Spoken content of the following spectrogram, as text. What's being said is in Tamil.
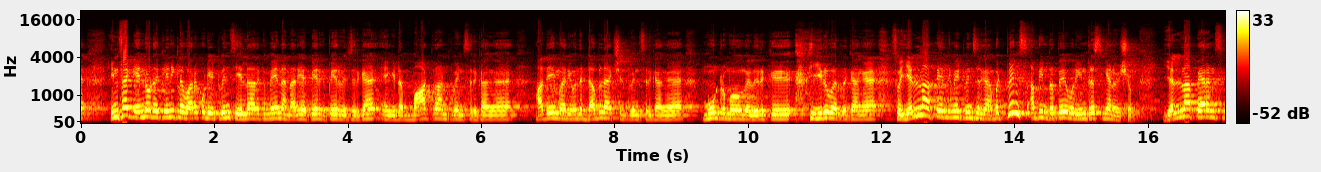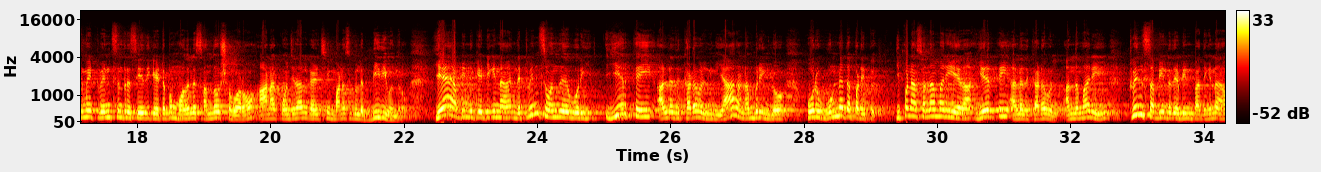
இன்ஃபேக்ட் என்னோட கிளினிக்கில் வரக்கூடிய ட்வின்ஸ் எல்லாருக்குமே நான் நிறைய பேருக்கு பேர் வச்சுருக்கேன். என்கிட்ட மாற்றான் ட்வின்ஸ் இருக்காங்க. அதே மாதிரி வந்து டபுள் ஆக்ஷன் ட்வின்ஸ் இருக்காங்க மூன்று முகங்கள் இருக்குது இருவர் இருக்காங்க. ஸோ எல்லா பேர்லையுமே ட்வின்ஸ் இருக்காங்க. பட் ட்வின்ஸ் அப்படின்றப்பே ஒரு இன்ட்ரெஸ்டிங்கான விஷயம். எல்லா பேரண்ட்ஸுக்குமே ட்வின்ஸுன்ற செய்தி கேட்டப்போ முதல்ல சந்தோஷம் வரும். ஆனால் கொஞ்ச நாள் கழித்து மனசுக்குள்ளே பீதி வந்துடும் ஏன் அப்படின்னு கேட்டிங்கன்னா இந்த ட்வின்ஸ் வந்து ஒரு இயற்கை அல்லது கடவுள் நீங்கள் யாரை நம்புறீங்களோ ஒரு உன்னத படைப்பு. இப்போ நான் சொன்ன மாதிரியே தான் இயற்கை அல்லது கடவுள். அந்த மாதிரி ட்வின்ஸ் அப்படின்றது எப்படின்னு பார்த்தீங்கன்னா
